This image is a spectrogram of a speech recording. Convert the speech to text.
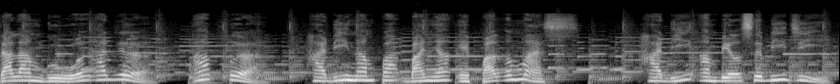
Dalam gua ada apa? Hadi nampak banyak epal emas. Hadi ambil sebiji.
